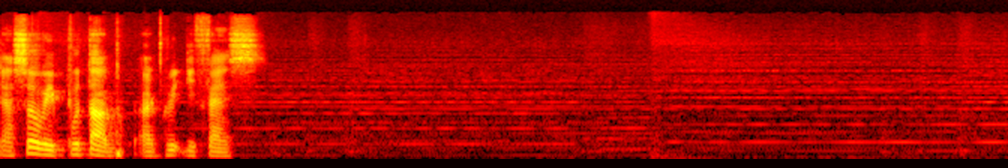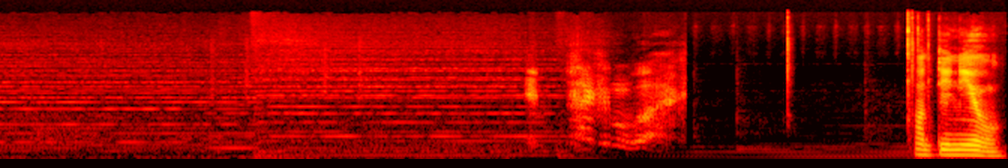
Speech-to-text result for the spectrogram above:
Yeah, so we put up a great defense. Continue.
